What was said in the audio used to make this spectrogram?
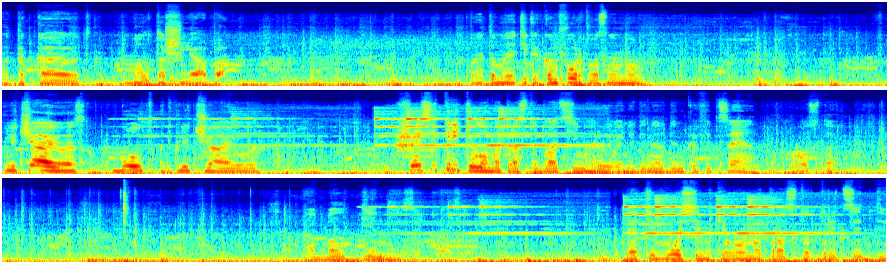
Вот такая вот болта шляпа. Поэтому я тільки комфорт в основном включаю, а болт отключаю. 6,3 кілометра 127 гривень, 1,1 коефіцієнт. Ну, Просто обалденные заказы. 5,8 кілометра 132.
